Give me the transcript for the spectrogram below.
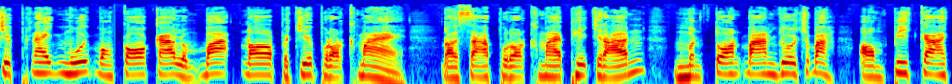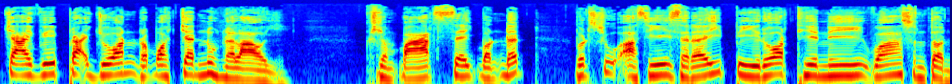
ជាផ្នែកមួយបង្កការលំបាកដល់ប្រជាពលរដ្ឋខ្មែរដោយសារពលរដ្ឋខ្មែរភៀសច្រើនមិនទាន់បានយល់ច្បាស់អំពីការចាយវាយប្រាក់យន់របស់ចិននោះនៅឡើយខ្ញុំបាទសេកបណ្ឌិតវុទ្ធុអាស៊ីសេរីពីរដ្ឋធានីវ៉ាស៊ីនតោន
